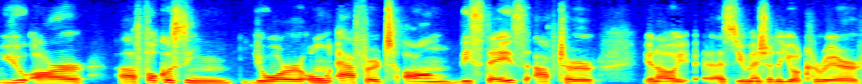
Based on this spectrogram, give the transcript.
you are uh, focusing your own effort on these days after you know, as you mentioned, your career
